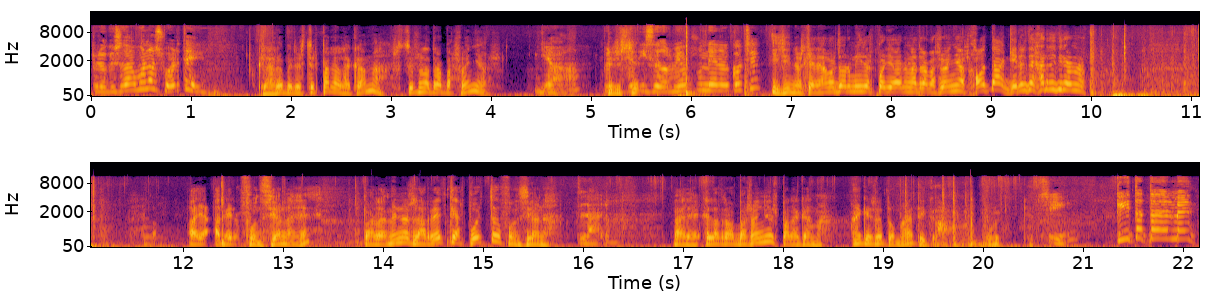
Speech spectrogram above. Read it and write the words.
Pero que eso da buena suerte. Claro, pero esto es para la cama. Esto es un atrapasueños. Ya. Pero Pero ¿y si- si- ¿Y si dormimos un día en el coche? Y si nos quedamos dormidos por llevar un atrapasueños, Jota, ¿quieres dejar de tirarnos? Vaya, a ver, funciona, ¿eh? Por lo menos la red que has puesto funciona. Claro. Vale, el atrapasueños para la cama. Ah, que es automático. Uy, qué- Sí. Quítate del medio.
